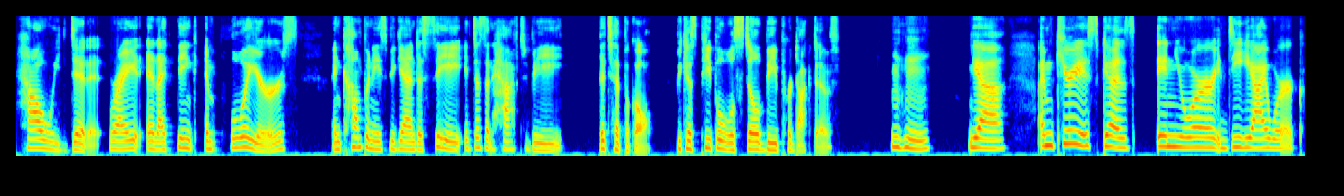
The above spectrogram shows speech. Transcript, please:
how we did it, right? And I think employers and companies began to see it doesn't have to be the typical because people will still be productive. Mhm. Yeah. I'm curious because in your DEI work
